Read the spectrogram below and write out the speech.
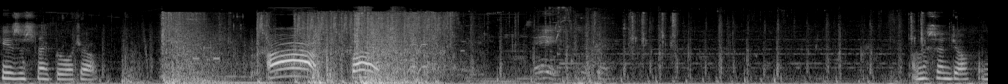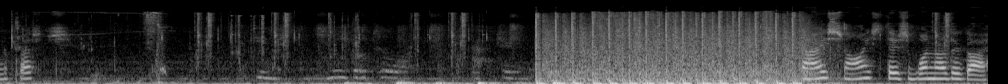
He's a sniper, watch out. Ah, fuck. Hey, okay. I'm gonna send you off in the quests. Nice, nice. There's one other guy.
